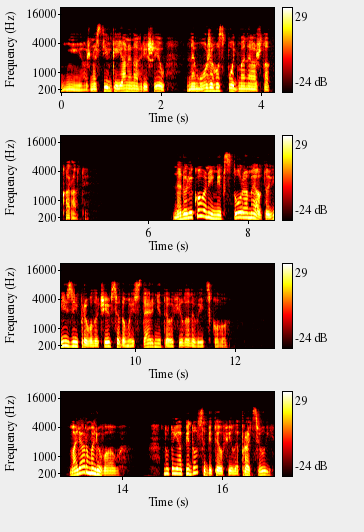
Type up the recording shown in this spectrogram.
Ні, аж настільки я не нагрішив, не може Господь мене аж так карати. Недолікований мікстурами автовізій приволочився до майстерні Теофіла Левицького. Маляр малював. Ну, то я піду собі, Теофіле, працюй,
